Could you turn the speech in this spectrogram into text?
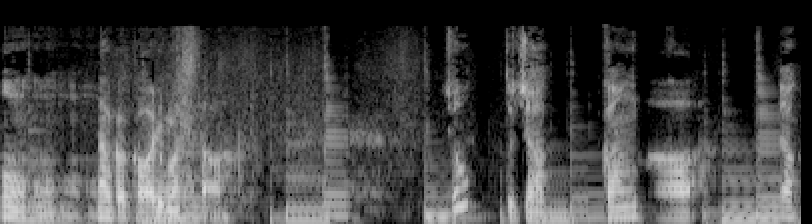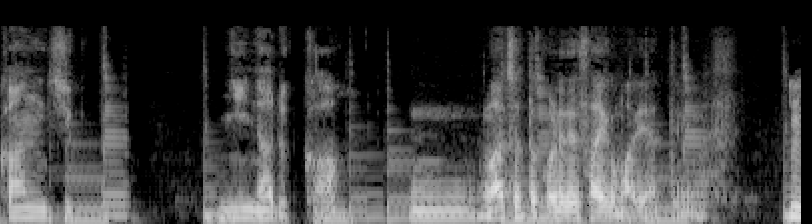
うん、うん、うん。なんか変わりました？ちょっと若干、あ、な感じになるか？うん、まあちょっとこれで最後までやってみます。うん、う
